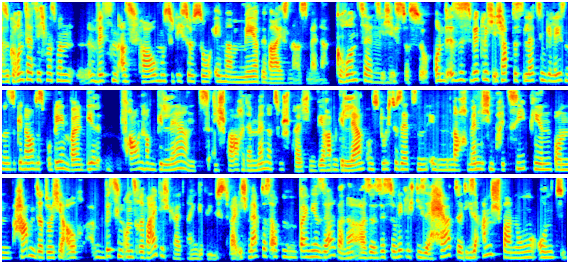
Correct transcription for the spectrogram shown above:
Also grundsätzlich muss man wissen, als Frau musst du dich sowieso immer mehr beweisen als Männer. Grundsätzlich mhm. ist das so. Und es ist wirklich, ich habe das letztens gelesen, das ist genau das Problem, weil wir Frauen haben gelernt, die Sprache der Männer zu sprechen. Wir haben gelernt, uns durchzusetzen in, nach männlichen Prinzipien und haben dadurch ja auch ein bisschen unsere Weiblichkeit eingebüßt. Weil ich merke das auch bei mir selber. Ne? Also es ist so wirklich diese Härte, diese Anspannung und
